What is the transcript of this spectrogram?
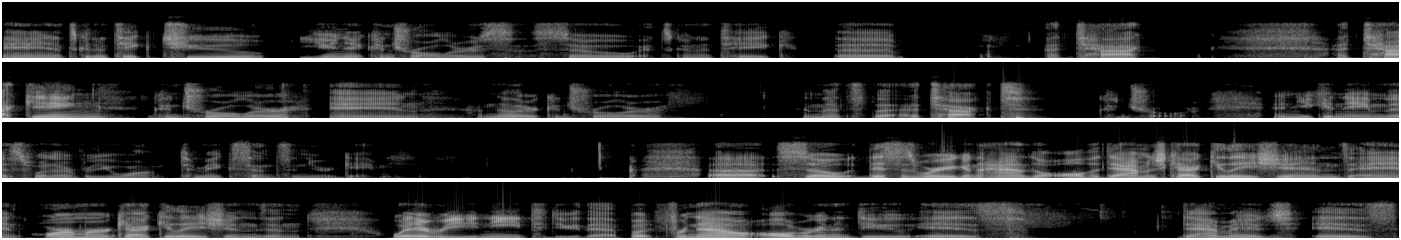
And it's going to take two unit controllers. So it's going to take the attack attacking controller and another controller, and that's the attacked controller. And you can name this whatever you want to make sense in your game. Uh, so this is where you're going to handle all the damage calculations and armor calculations and whatever you need to do that. But for now, all we're going to do is damage is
